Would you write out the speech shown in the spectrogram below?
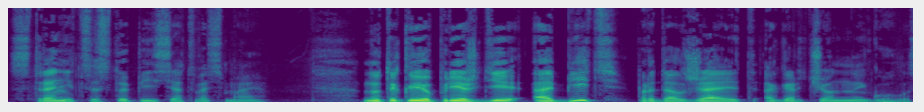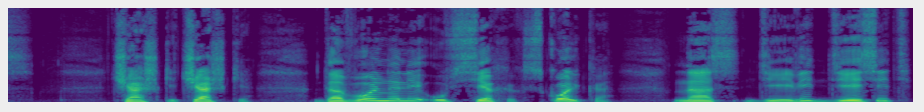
Страница 158. «Ну так ее прежде обить», — продолжает огорченный голос. «Чашки, чашки! Довольно ли у всех их? Сколько? Нас девять, десять,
